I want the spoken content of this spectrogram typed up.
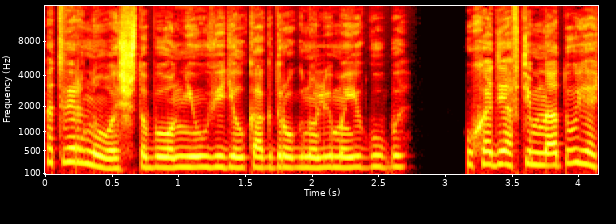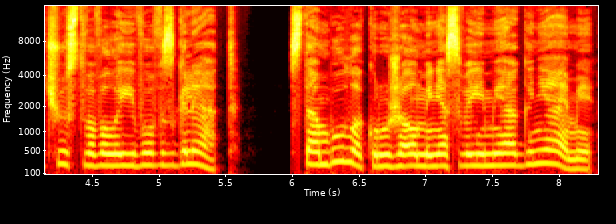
Отвернулась, чтобы он не увидел, как дрогнули мои губы. Уходя в темноту, я чувствовала его взгляд. Стамбул окружал меня своими огнями,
